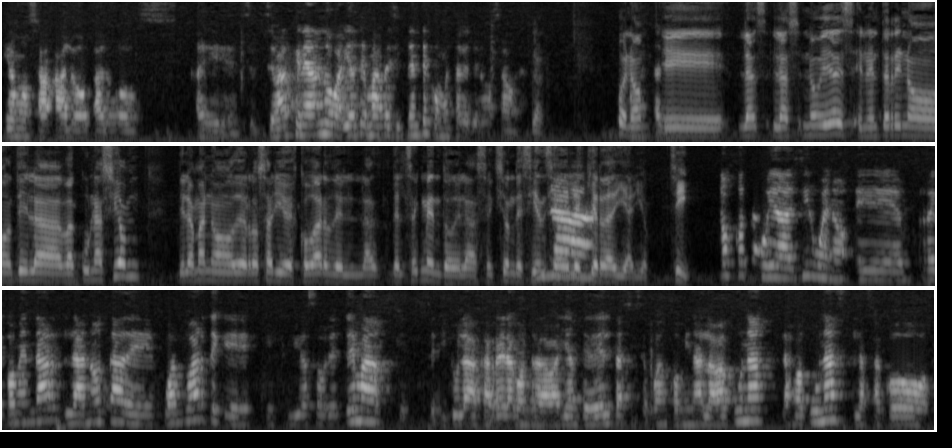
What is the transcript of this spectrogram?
digamos, a, a los, se, se, van generando variantes más resistentes como esta que tenemos ahora. Claro. Bueno, eh, las, las novedades en el terreno de la vacunación, de la mano de Rosario Escobar del, del segmento de la sección de ciencia de la izquierda diario. Sí. Dos cosas voy a decir. Bueno, eh, recomendar la nota de Juan Duarte que, escribió sobre el tema, que se titula Carrera contra la variante Delta, si se pueden combinar la vacuna, las vacunas, la sacó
